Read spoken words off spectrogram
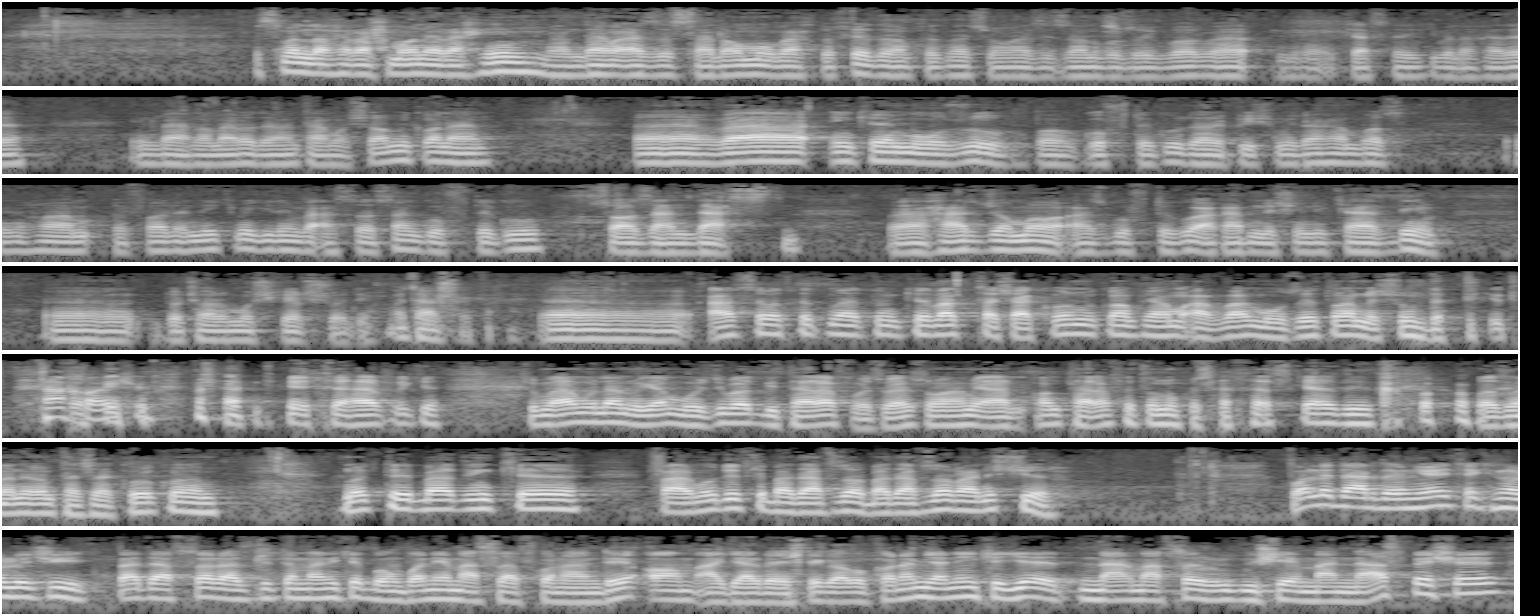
بسم الله الرحمن الرحیم من دم عرض سلام و وقت بخیر دارم خدمت شما عزیزان بزرگوار و کسایی که بالاخره این برنامه رو دارن تماشا می‌کنن. و اینکه موضوع با گفتگو داره پیش میره هم باز اینها هم به فال نیک می‌گیریم و اساسا گفتگو سازنده است. و هر جا ما از گفتگو عقب نشینی کردیم دوچار مشکل شدیم. متاسفم عرض شود خدمتتون که وقت تشکر می‌کنم که هم اول موضوعتون هم نشون دادید. خواهش حرفی که چون معمولا میگم موجی باید بیطرف باشه. ولی شما همین الان طرفتون رو مشخص کردید. باز من هم تشکر کنم. نکته بعد این که فرمودید که بد افزار بد افزار معنیش چیه؟ والا در دنیای تکنولوژی بد افزار از دید منی که به عنوان مصرف کننده عام اگر بهش نگاه بکنم یعنی اینکه یه نرم افزار رو گوشی من نصب بشه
